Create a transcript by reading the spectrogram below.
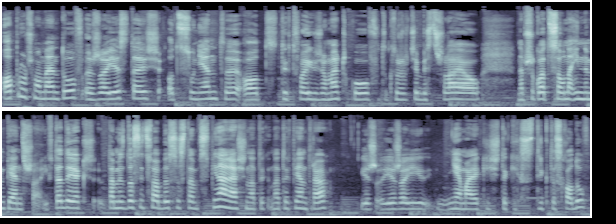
Oprócz momentów, że jesteś odsunięty od tych twoich ziomeczków, którzy w ciebie strzelają, na przykład są na innym piętrze. I wtedy, jak tam jest dosyć słaby system wspinania się na tych, na tych piętrach, jeż- jeżeli nie ma jakichś takich stricte schodów,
